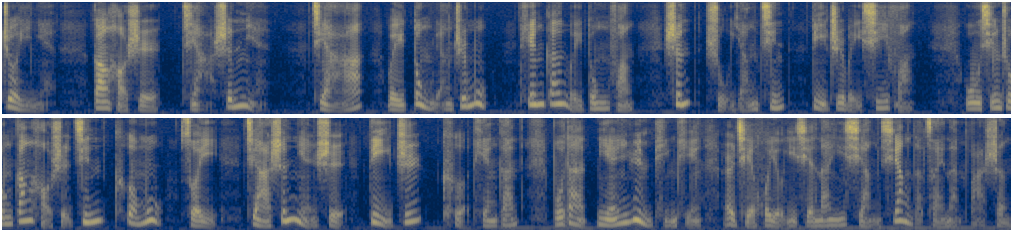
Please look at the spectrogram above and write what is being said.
这一年刚好是甲申年，甲为栋梁之木，天干为东方，申属阳金，地支为西方，五行中刚好是金克木，所以甲申年是地支克天干，不但年运平平，而且会有一些难以想象的灾难发生。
